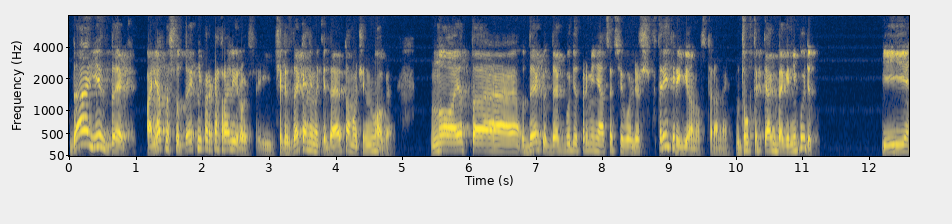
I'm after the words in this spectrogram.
Да, есть ДЭК. Понятно, что ДЭК не проконтролируешь. И через ДЭК они накидают там очень много. Но это ДЭК, ДЭК будет применяться всего лишь в трети регионов страны. В двух третях ДЭКа не будет. И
